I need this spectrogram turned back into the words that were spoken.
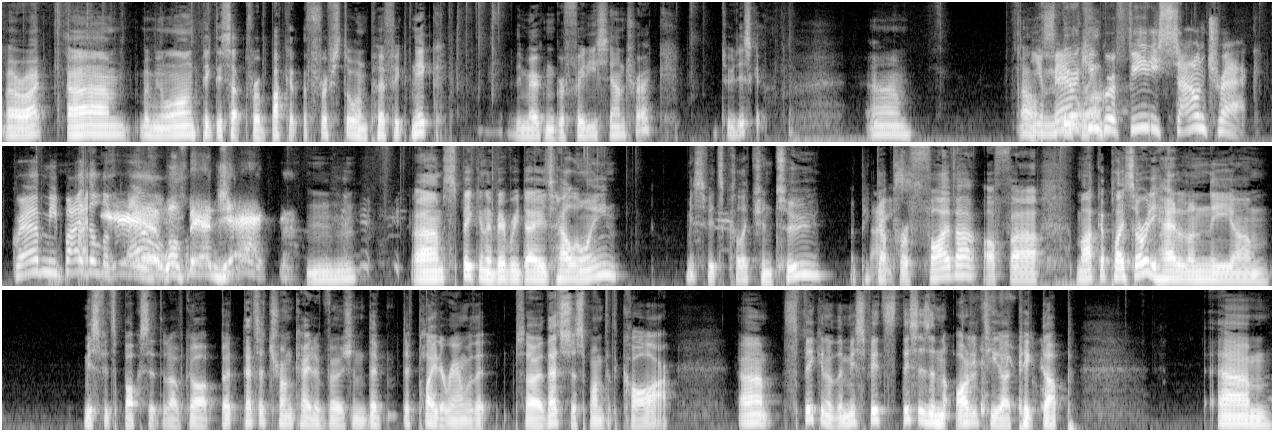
All right. Um, moving along, pick this up for a buck at the thrift store in Perfect Nick, the American Graffiti soundtrack, two disco. Um, oh, The American of- Graffiti soundtrack. Grab me by the lapel. Yeah, Wolfman Jack. Mm-hmm. Um, speaking of every day is Halloween, Misfits Collection Two. I picked up for a fiver off uh, Marketplace. I already had it on the um, Misfits box set that I've got, but that's a truncated version. They've they've played around with it, so that's just one for the car. Um, speaking of the Misfits, this is an oddity I picked up um,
